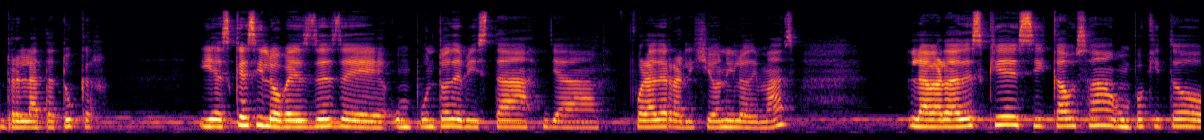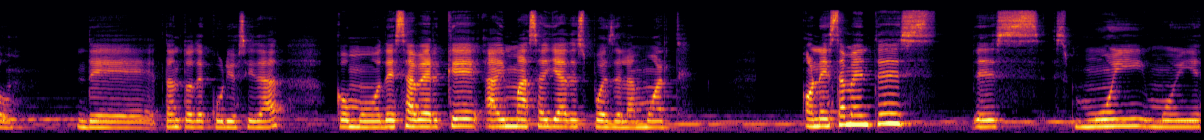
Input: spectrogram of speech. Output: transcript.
relata Tucker. Y es que si lo ves desde un punto de vista ya fuera de religión y lo demás, la verdad es que sí causa un poquito de tanto de curiosidad como de saber que hay más allá después de la muerte. Honestamente es, es, muy, muy,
